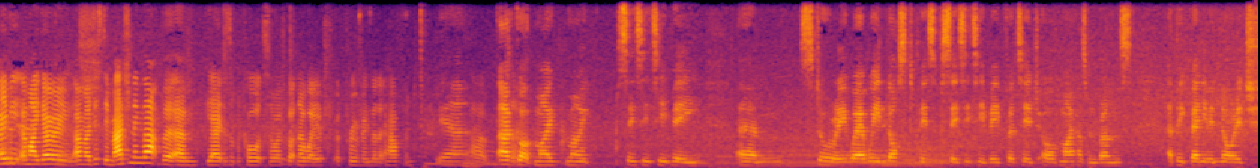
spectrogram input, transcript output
maybe am I going? Am I just imagining that? But um, yeah, it doesn't record, so I've got no way of, of proving that it happened. Yeah. Um, I've so- got my my CCTV um, story where we lost a piece of CCTV footage of my husband runs a big venue in Norwich,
